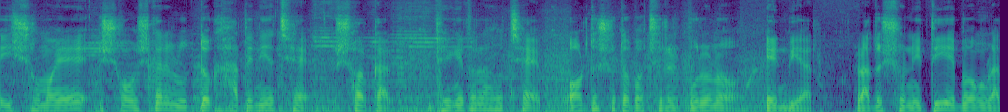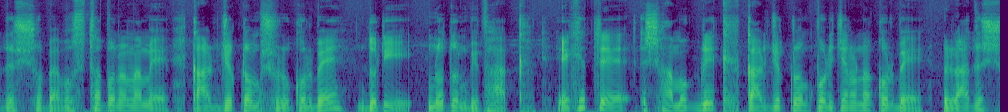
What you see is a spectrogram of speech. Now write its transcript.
এই সময়ে সংস্কারের উদ্যোগ হাতে নিয়েছে সরকার। ভেঙে তোলা হচ্ছে অর্ধশত বছরের পুরনো এনবিআর। রাজস্ব নীতি এবং রাজস্ব ব্যবস্থাপনা নামে কার্যক্রম শুরু করবে দুটি নতুন বিভাগ। এক্ষেত্রে সামগ্রিক কার্যক্রম পরিচালনা করবে রাজস্ব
